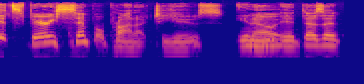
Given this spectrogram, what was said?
It's very simple product to use. You know, mm-hmm. it doesn't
